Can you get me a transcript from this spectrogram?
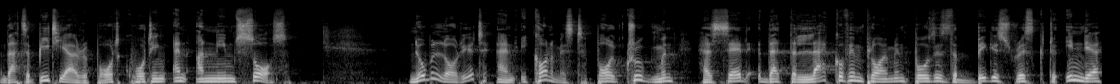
That's a PTI report quoting an unnamed source. Nobel laureate and economist Paul Krugman has said that the lack of employment poses the biggest risk to India,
